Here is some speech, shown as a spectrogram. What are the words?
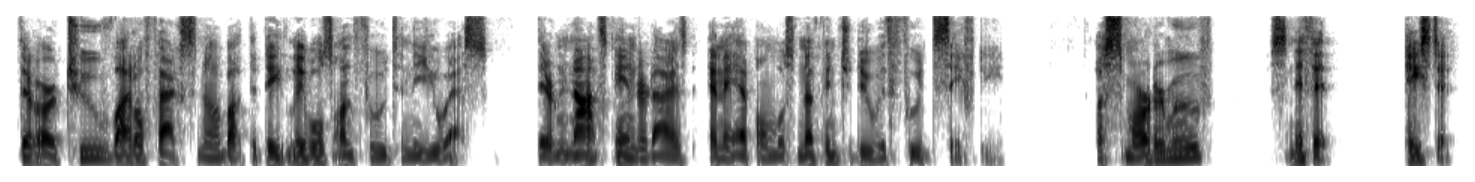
There are two vital facts to know about the date labels on foods in the US. They're not standardized and they have almost nothing to do with food safety. A smarter move? Sniff it. Taste it.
